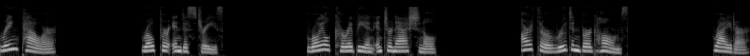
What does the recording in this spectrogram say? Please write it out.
Ring Power Roper Industries. Royal Caribbean International. Arthur Rutenberg Homes Ryder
